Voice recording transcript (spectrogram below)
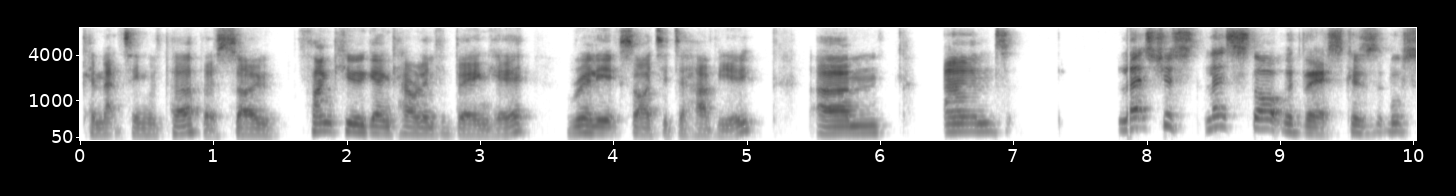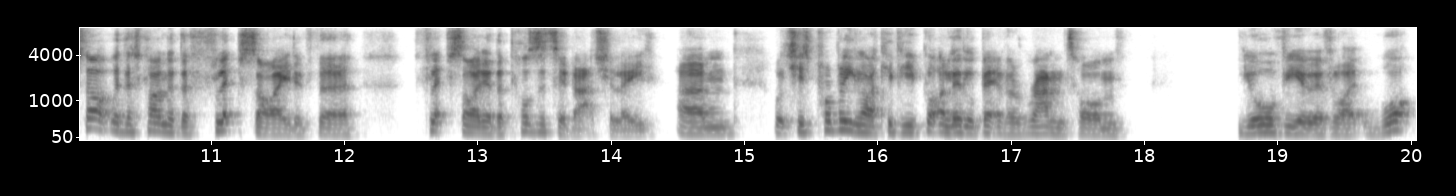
connecting with purpose. So thank you again, Carolyn, for being here. Really excited to have you. Um, and let's just let's start with this because we'll start with the kind of the flip side of the flip side of the positive actually, um, which is probably like if you've got a little bit of a rant on your view of like what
